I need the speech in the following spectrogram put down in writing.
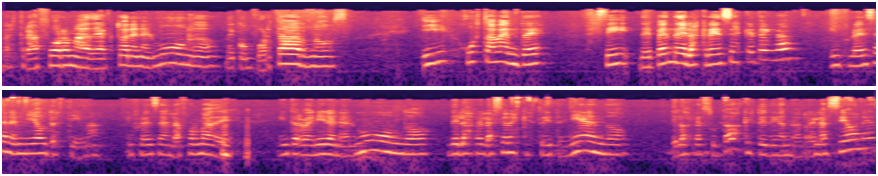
nuestra forma de actuar en el mundo, de comportarnos. Y justamente, sí, depende de las creencias que tenga, influencian en mi autoestima, influencian en la forma de intervenir en el mundo, de las relaciones que estoy teniendo, de los resultados que estoy teniendo en relaciones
